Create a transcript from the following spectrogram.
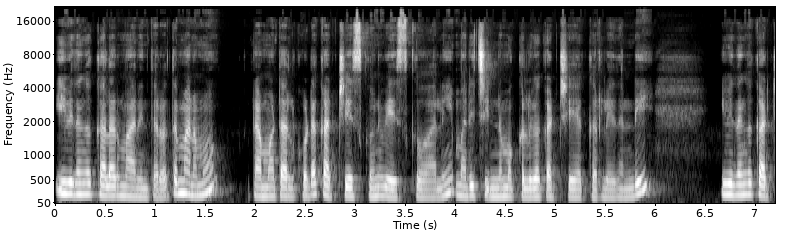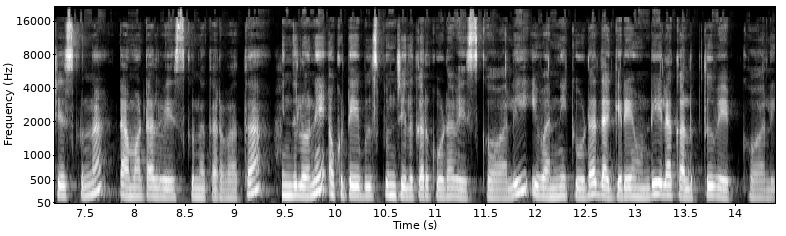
ఈ విధంగా కలర్ మారిన తర్వాత మనము టమాటాలు కూడా కట్ చేసుకొని వేసుకోవాలి. మరి చిన్న ముక్కలుగా కట్ చేయక్కర్లేదండి. ఈ విధంగా కట్ చేసుకున్న టమాటాలు వేసుకున్న తర్వాత ఇందులోనే ఒక టేబుల్ స్పూన్ జీలకర్ర కూడా వేసుకోవాలి. ఇవన్నీ కూడా దగ్గరే ఉండి ఇలా కలుపుతూ వేపుకోవాలి.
